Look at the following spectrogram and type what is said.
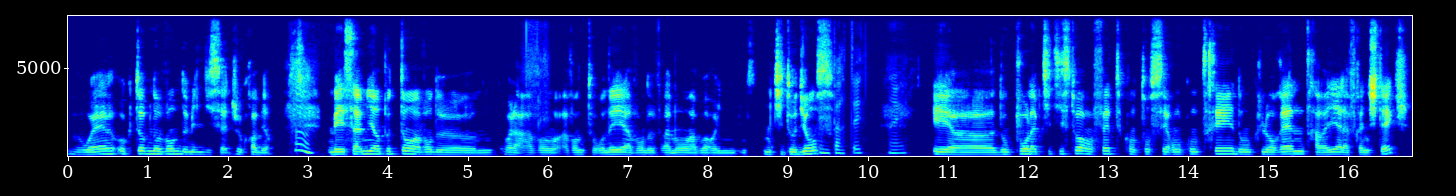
ouais, octobre-novembre 2017, je crois bien. Hmm. Mais ça a mis un peu de temps avant de, voilà, avant, avant de tourner, avant de vraiment avoir une, petite audience. Une partie, ouais. Et euh, donc pour la petite histoire, en fait, quand on s'est rencontrés, donc Lorraine travaillait à la French Tech.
